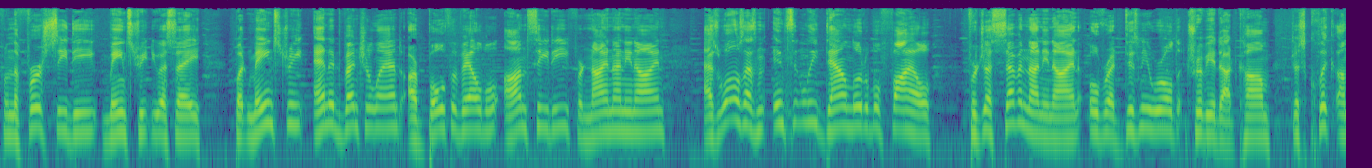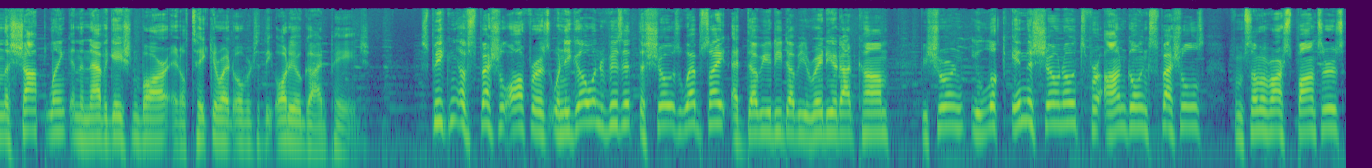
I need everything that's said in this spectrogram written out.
from the first CD, Main Street USA, but Main Street and Adventureland are both available on CD for $9.99 as well as as an instantly downloadable file for just $7.99 over at DisneyWorldTrivia.com. Just click on the shop link in the navigation bar, it'll take you right over to the audio guide page. Speaking of special offers, when you go and visit the show's website at WDWRadio.com, be sure you look in the show notes for ongoing specials from some of our sponsors.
